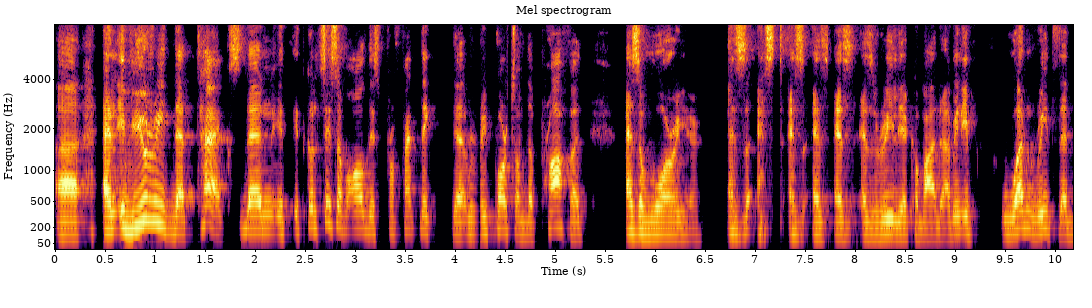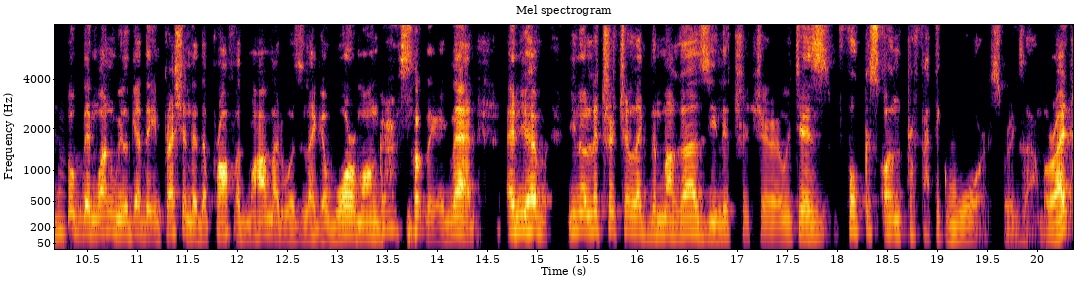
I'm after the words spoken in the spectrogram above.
Uh, and if you read that text, then it, it consists of all these prophetic uh, reports of the prophet as a warrior, as, as as as as as really a commander. I mean, if one reads that book, then one will get the impression that the Prophet Muhammad was like a warmonger or something like that. And you have, you know, literature like the Maghazi literature, which is focused on prophetic wars, for example, right?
